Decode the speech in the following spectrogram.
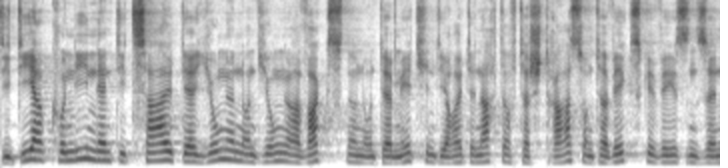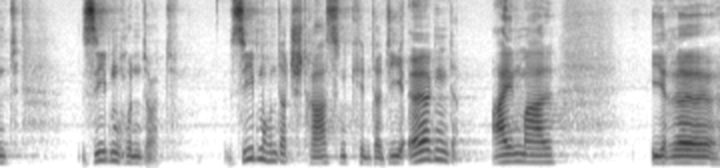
Die Diakonie nennt die Zahl der jungen und jungen Erwachsenen und der Mädchen, die heute Nacht auf der Straße unterwegs gewesen sind, 700. 700 Straßenkinder, die irgendeinmal ihre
